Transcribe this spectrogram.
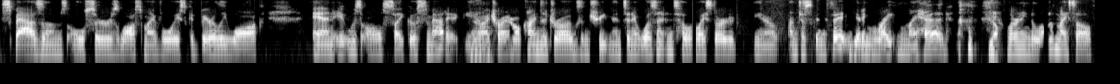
spasms, ulcers, lost my voice, could barely walk, and it was all psychosomatic. You know, I tried all kinds of drugs and treatments, and it wasn't until I started, you know, I'm just going to say, it, getting right in my head, Yeah. learning to love myself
